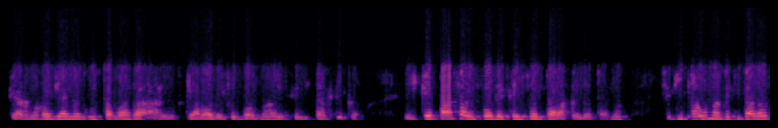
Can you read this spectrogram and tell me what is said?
que a lo mejor ya nos gusta más a, los clavados de fútbol, ¿no? El, el táctico. El qué pasa después de que él suelta la pelota, ¿no? Se quita uno, se quita dos,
